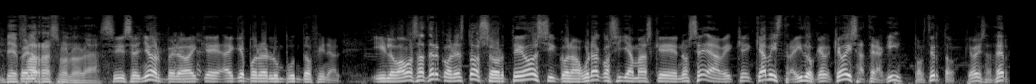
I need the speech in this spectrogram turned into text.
De Pero- farra sonora. Sí, señor, pero hay que, hay que ponerle un punto final. Y lo vamos a hacer con estos sorteos y con alguna cosilla más que, no sé, ¿qué, qué habéis traído? ¿Qué, qué vais a hacer aquí? Por cierto, ¿qué vais a hacer?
